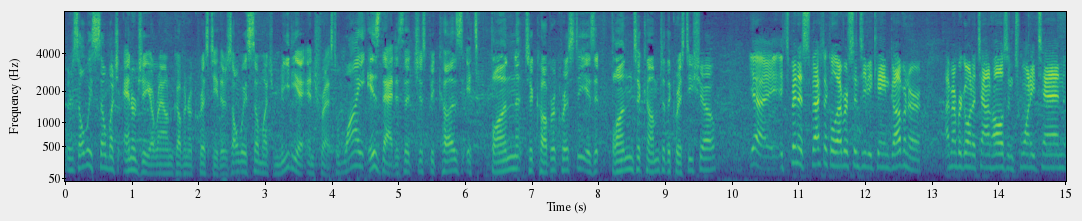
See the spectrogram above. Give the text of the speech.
There's always so much energy around Governor Christie. There's always so much media interest. Why is that? Is it just because it's fun to cover Christie? Is it fun to come to the Christie show? Yeah, it's been a spectacle ever since he became governor. I remember going to town halls in 2010.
